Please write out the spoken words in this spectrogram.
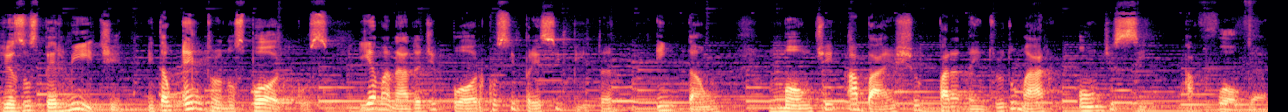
Jesus permite. Então entram nos porcos e a manada de porcos se precipita. Então, monte abaixo para dentro do mar, onde se afoga.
